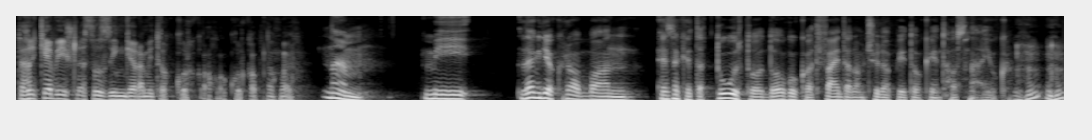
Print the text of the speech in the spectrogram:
Tehát, hogy kevés lesz az inger, amit akkor, akkor kapnak meg. Nem. Mi leggyakrabban ezeket a túltolt dolgokat fájdalomcsillapítóként használjuk. Uh-huh, uh-huh.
